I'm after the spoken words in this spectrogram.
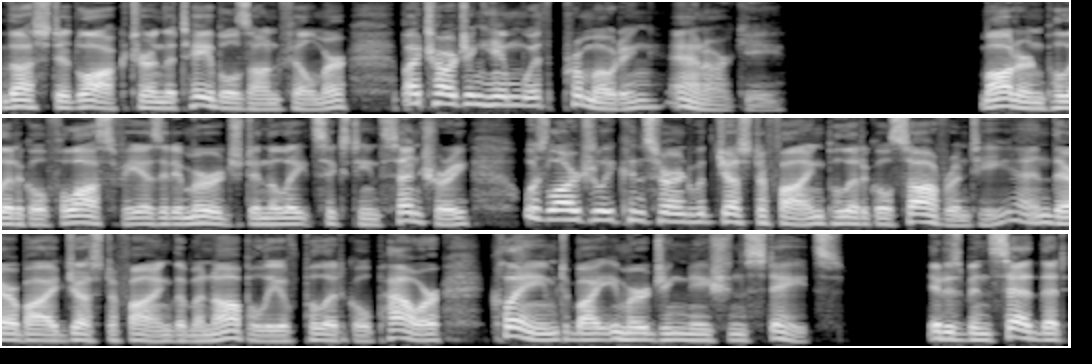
Thus did Locke turn the tables on Filmer by charging him with promoting anarchy. Modern political philosophy, as it emerged in the late 16th century, was largely concerned with justifying political sovereignty and thereby justifying the monopoly of political power claimed by emerging nation states. It has been said that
